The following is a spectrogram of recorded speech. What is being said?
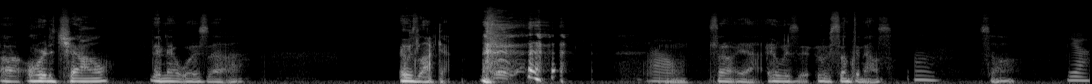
uh, or to chow, then it was uh, it was lockdown. Wow. So yeah, it was it was something else. Mm. So Yeah,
